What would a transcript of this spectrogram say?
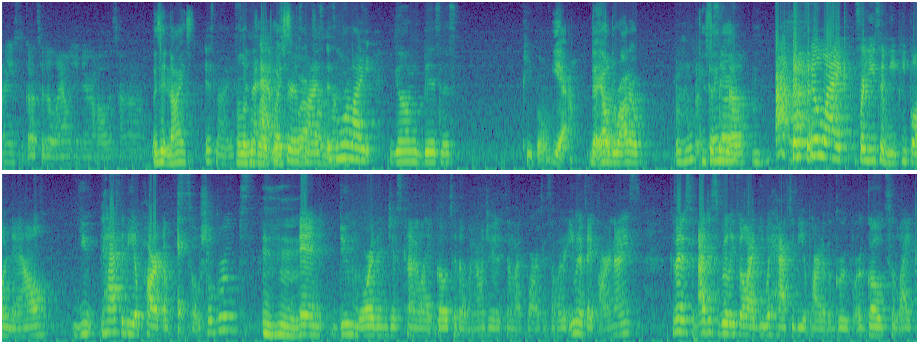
I used to go to the lounge in there all the time. Is it nice? It's nice. I'm looking and the for a place to atmosphere is go out nice. It's working. more like young business people. Yeah, the El Dorado hmm Casino. Mhm. I feel like for you to meet people now, you have to be a part of social groups Mhm. and do more than just kind of like go to the lounges and like bars and stuff like that, even if they are nice. Because I just, I just really feel like you would have to be a part of a group or go to like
